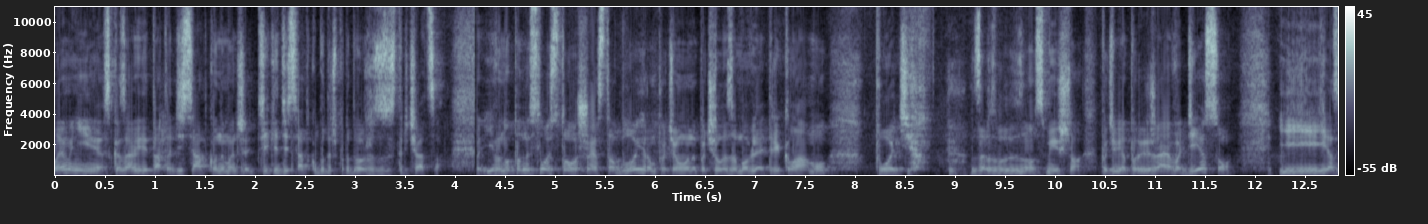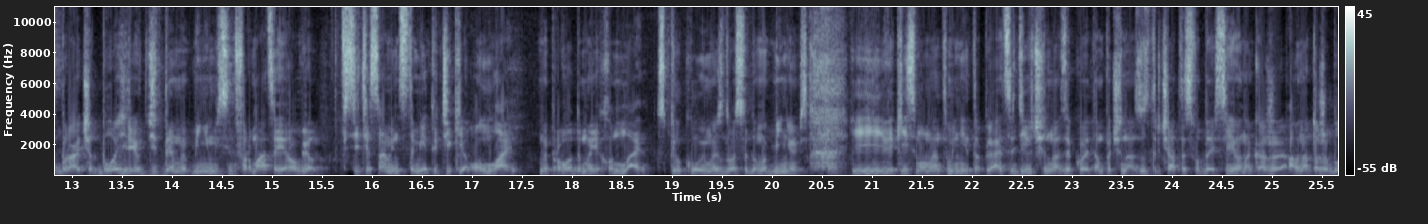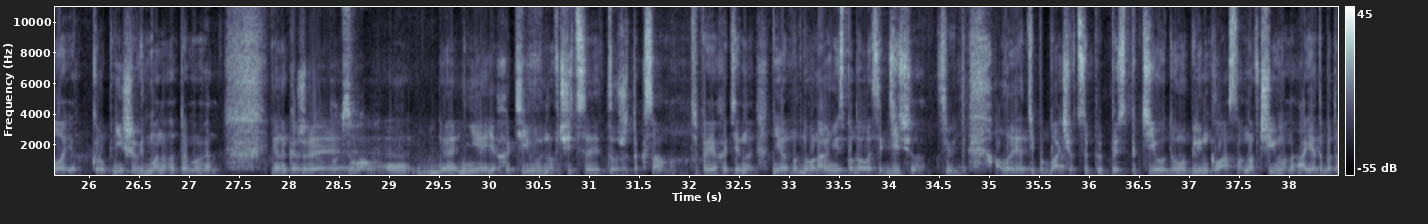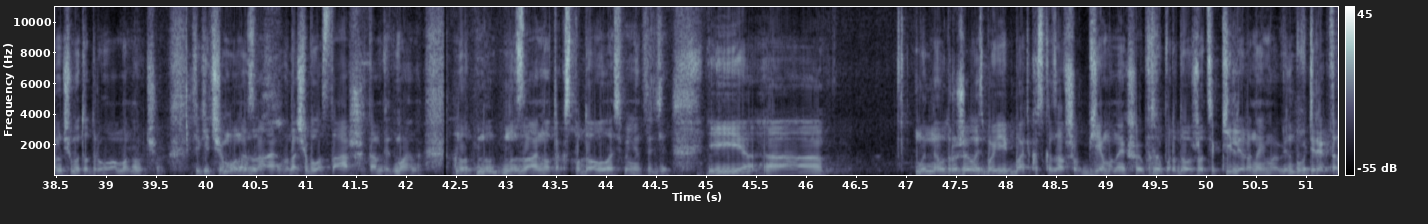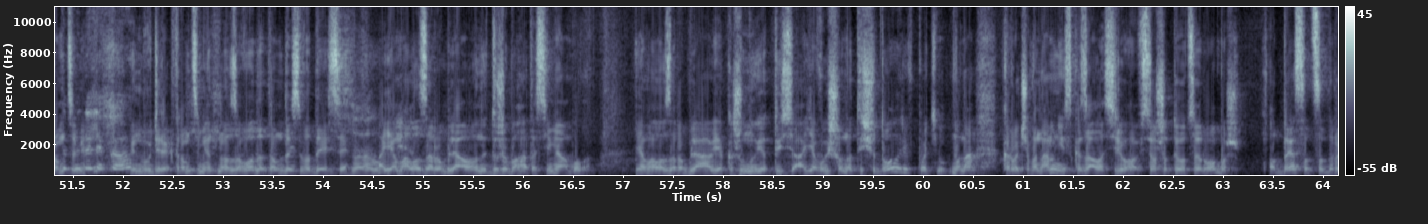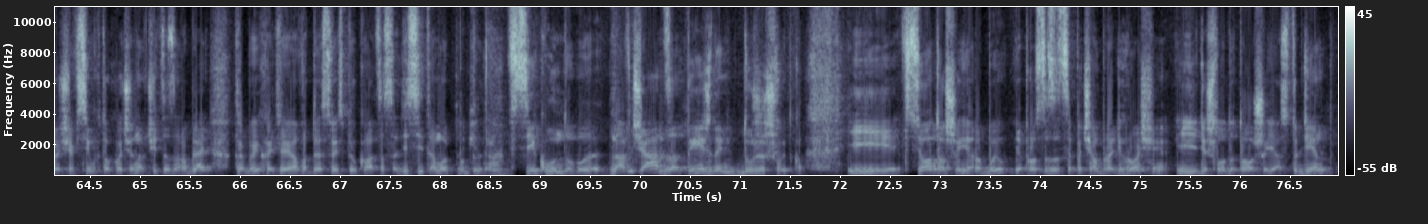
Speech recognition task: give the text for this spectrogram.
Але мені сказав її тато десятку, не менше тільки десятку будеш продовжувати зустрічатися. І воно понеслось з того, що я став блогером, потім вони почали замовляти рекламу. Потім зараз буде знову смішно. Потім я приїжджаю в Одесу і я збираю чат-блогерів, де ми мінімум інформація, Я роблю всі ті самі інстаміти, тільки онлайн. Ми проводимо їх онлайн, спілкуємось, досвідом обмінюємось. І в якийсь момент мені трапляється дівчина, з якою я там починаю зустрічатись в Одесі, і вона каже: а вона теж блогер, крупніше від мене на той момент. І вона каже? Е, е, Ні, я хотів навчитися теж так само. Типу, я хотів Ні, ну вона мені сподобалася як дівчина. Але я типу бачив цю перспективу, думаю, блін, класно, навчи мене. А я тебе там чому-то другому навчу. Тільки чому не знаю. Вона ще була старша там від мене. Ну, ну не знаю, ну так сподобалось мені тоді. І. Е, ми не одружились, бо її батько сказав, що б'є мене, якщо я буду продовжувати. Кілера наймав. Він був директором Тебе Він був директором цементного заводу там десь в Одесі. А я мало заробляв. Вони дуже багата сім'я була. Я мало заробляв. Я кажу, ну я тисячу, а я вийшов на тисячу доларів потім. Вона коротше, вона мені сказала: Серега, все, що ти оце робиш. Одеса, це, до речі, всім, хто хоче навчитися заробляти, треба їхати в Одесу і спілкуватися з одеситами. В секунду буде. Навчати за тиждень дуже швидко. І все те, що я робив, я просто за це почав брати гроші. І дійшло до того, що я студент.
